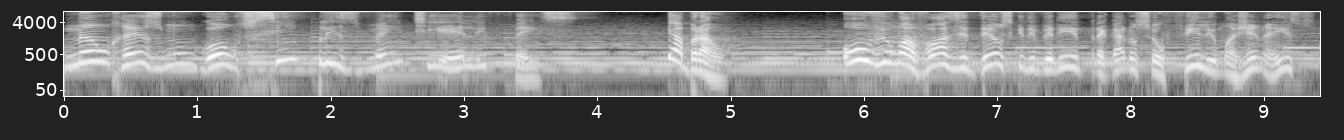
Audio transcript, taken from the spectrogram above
não resmungou, simplesmente ele fez. E Abraão? Houve uma voz de Deus que deveria entregar o seu filho, imagina isso?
